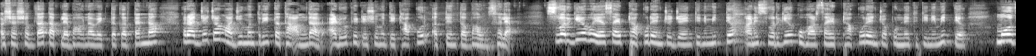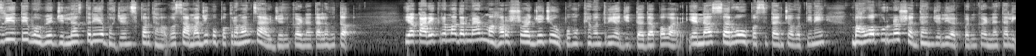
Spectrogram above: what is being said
अशा शब्दात आपल्या भावना व्यक्त करताना राज्याच्या माजी मंत्री तथा आमदार ॲडव्होकेट यशोमती ठाकूर अत्यंत भावूक झाल्या. स्वर्गीय भैयासाहेब ठाकूर यांच्या जयंतीनिमित्त आणि स्वर्गीय कुमारसाहेब ठाकूर यांच्या पुण्यतिथीनिमित्त मोजरी येथे भव्य जिल्हास्तरीय भजन स्पर्धा व सामाजिक उपक्रमांचं आयोजन करण्यात आलं होतं. या कार्यक्रमादरम्यान महाराष्ट्र राज्याचे उपमुख्यमंत्री अजितदादा पवार यांना सर्व उपस्थितांच्या वतीने भावपूर्ण श्रद्धांजली अर्पण करण्यात आली.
